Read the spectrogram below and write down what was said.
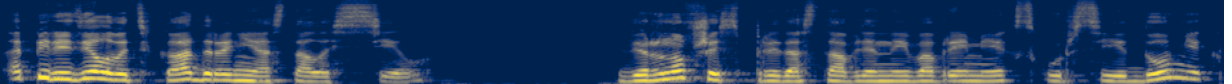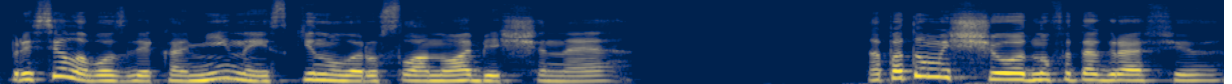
а переделывать кадры не осталось сил. Вернувшись в предоставленный во время экскурсии домик, присела возле камина и скинула Руслану обещанное. А потом еще одну фотографию.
